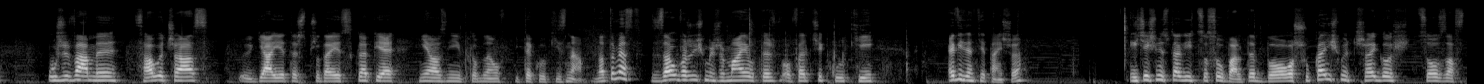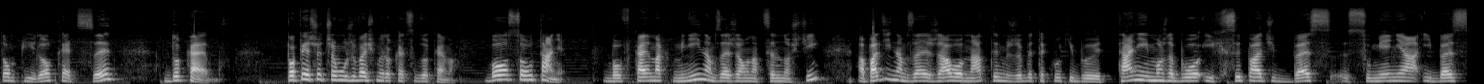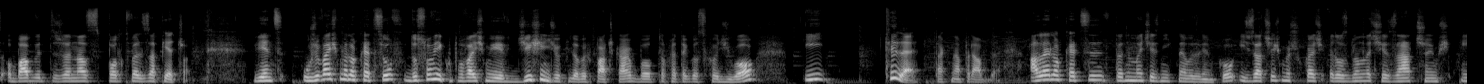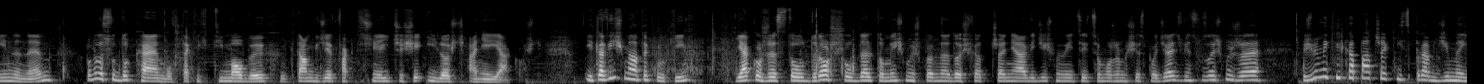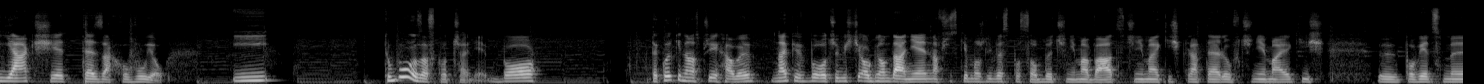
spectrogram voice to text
używamy cały czas. Ja je też sprzedaję w sklepie, nie mam z nimi problemów i te kulki znam. Natomiast zauważyliśmy, że mają też w ofercie kulki ewidentnie tańsze, i chcieliśmy sprawdzić, co są warte, bo szukaliśmy czegoś, co zastąpi Rocketsy do KM-ów. Po pierwsze, czemu używaliśmy Rocketsów do KM-a? Bo są tanie. Bo w KM-ach mniej nam zależało na celności, a bardziej nam zależało na tym, żeby te kulki były tanie i można było ich sypać bez sumienia i bez obawy, że nas portfel zapiecze. Więc używaliśmy Rocketsów, dosłownie kupowaliśmy je w 10-kilowych paczkach, bo trochę tego schodziło i Tyle tak naprawdę. Ale Rocketsy w pewnym momencie zniknęły z rynku i zaczęliśmy szukać, rozglądać się za czymś innym, po prostu do KM-ów, takich teamowych, tam gdzie faktycznie liczy się ilość, a nie jakość. I trafiliśmy na te kulki, jako że z tą droższą deltą mieliśmy już pewne doświadczenia, widzieliśmy mniej więcej co możemy się spodziewać, więc uznaliśmy, że weźmiemy kilka paczek i sprawdzimy jak się te zachowują. I tu było zaskoczenie, bo te kulki do nas przyjechały. Najpierw było oczywiście oglądanie na wszystkie możliwe sposoby, czy nie ma wad, czy nie ma jakichś kraterów, czy nie ma jakichś y, powiedzmy,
